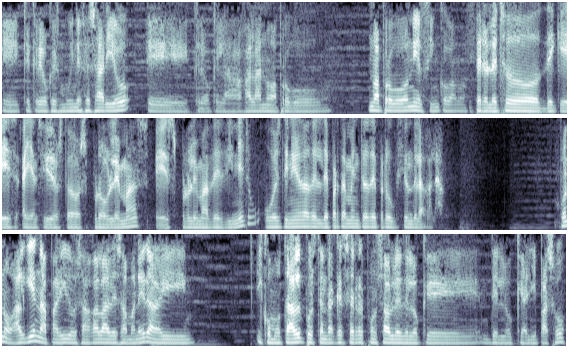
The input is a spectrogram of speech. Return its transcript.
eh, que creo que es muy necesario, eh, creo que la gala no aprobó no aprobó ni el 5, vamos. Pero el hecho de que hayan sido estos problemas, ¿es problema de dinero o es dinero del departamento de producción de la gala? Bueno, alguien ha parido esa gala de esa manera y y como tal pues tendrá que ser responsable de lo que de lo que allí pasó.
